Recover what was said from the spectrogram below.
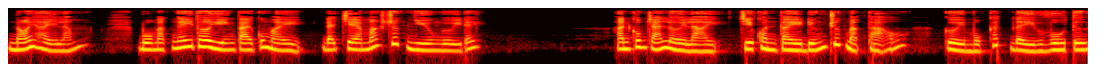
Nói hay lắm. Bộ mặt ngây thơ hiện tại của mày đã che mắt rất nhiều người đấy. Anh cũng trả lời lại, chỉ khoanh tay đứng trước mặt Thảo, cười một cách đầy vô tư.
